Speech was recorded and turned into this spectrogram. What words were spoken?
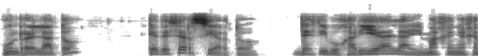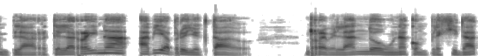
Un relato que, de ser cierto, desdibujaría la imagen ejemplar que la reina había proyectado, revelando una complejidad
